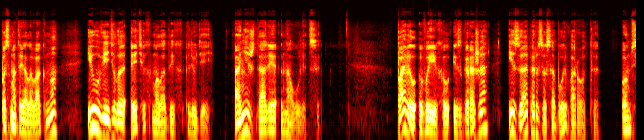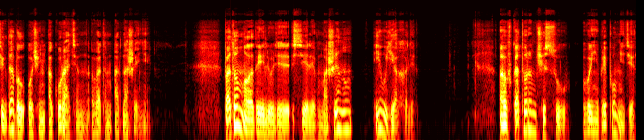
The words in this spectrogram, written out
посмотрела в окно и увидела этих молодых людей. Они ждали на улице. Павел выехал из гаража и запер за собой ворота. Он всегда был очень аккуратен в этом отношении. Потом молодые люди сели в машину и уехали. А в котором часу, вы не припомните?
